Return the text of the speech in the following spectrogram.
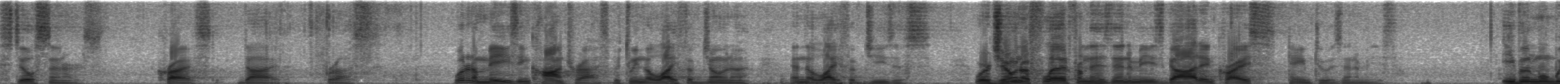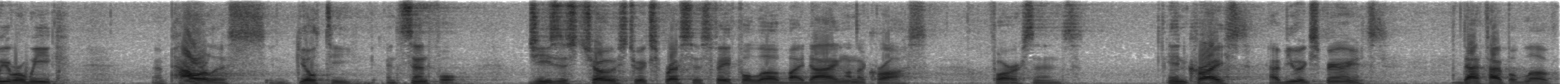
Still sinners, Christ died for us. What an amazing contrast between the life of Jonah and the life of Jesus. Where Jonah fled from his enemies, God in Christ came to his enemies. Even when we were weak and powerless and guilty and sinful, Jesus chose to express his faithful love by dying on the cross for our sins. In Christ, have you experienced that type of love,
